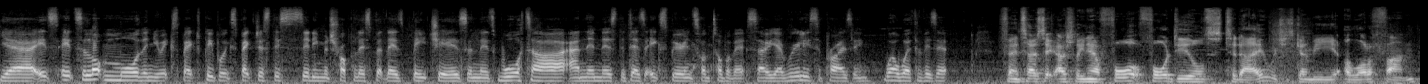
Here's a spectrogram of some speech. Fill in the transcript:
Yeah, it's it's a lot more than you expect. People expect just this city metropolis, but there's beaches and there's water, and then there's the desert experience on top of it. So yeah, really surprising. Well worth a visit. Fantastic, Ashley. Now, four four deals today, which is going to be a lot of fun,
